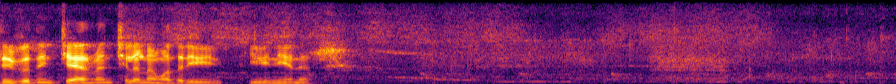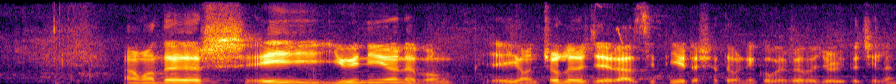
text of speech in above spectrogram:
দীর্ঘদিন চেয়ারম্যান ছিলেন আমাদের ইউনিয়নের আমাদের এই ইউনিয়ন এবং এই অঞ্চলের যে রাজনীতি, এটার সাথে উনি গভীরভাবে জড়িত ছিলেন।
